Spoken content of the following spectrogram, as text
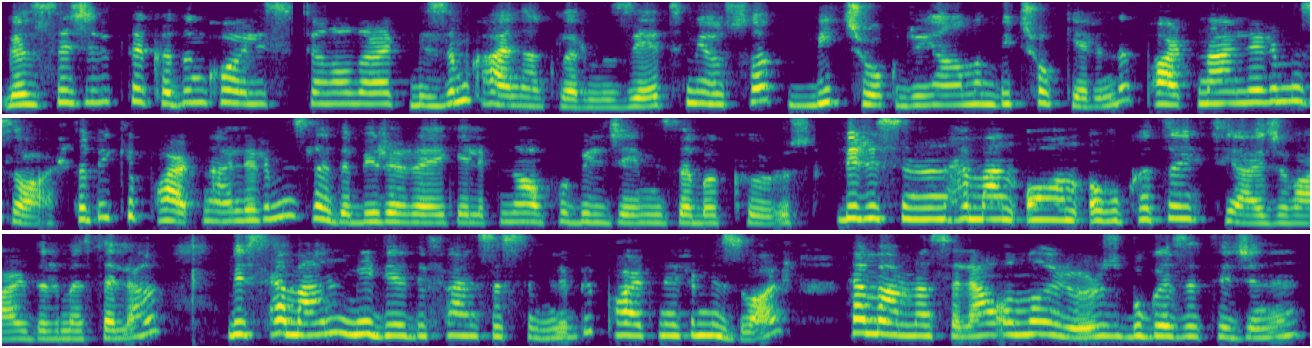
Gazetecilikte kadın koalisyonu olarak bizim kaynaklarımız yetmiyorsa birçok dünyanın birçok yerinde partnerlerimiz var. Tabii ki partnerlerimizle de bir araya gelip ne yapabileceğimize bakıyoruz. Birisinin hemen o an avukata ihtiyacı vardır mesela. Biz hemen Media Defense isimli bir partnerimiz var. Hemen mesela onu arıyoruz. Bu gazetecinin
